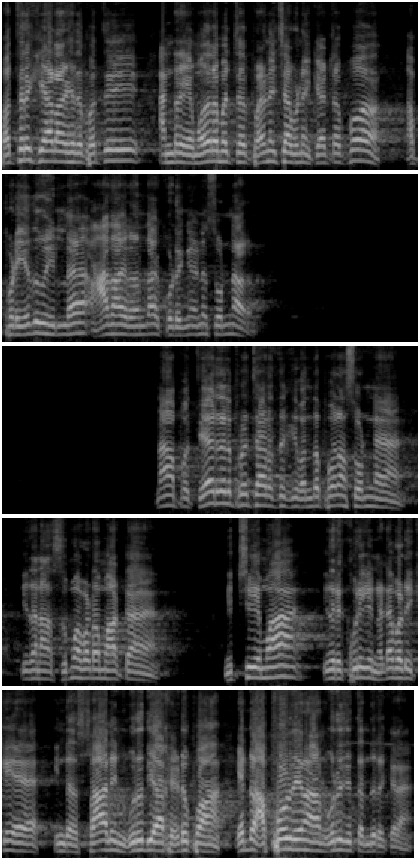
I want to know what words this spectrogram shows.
பத்திரிகையாளர் இதை பத்தி அன்றைய முதலமைச்சர் பழனிசாமி கேட்டப்போ அப்படி எதுவும் இல்லை ஆதாரம் இருந்தா கொடுங்கன்னு சொன்னார். நான் அப்ப தேர்தல் பிரச்சாரத்துக்கு வந்தப்போ நான் சொன்னேன். இதை நான் சும்மா விட மாட்டேன். நிச்சயமா இதற்குரிய நடவடிக்கையை இந்த ஸ்டாலின் உறுதியாக எடுப்பான் என்று அப்பொழுதே நான் உறுதி தந்திருக்கிறேன்.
